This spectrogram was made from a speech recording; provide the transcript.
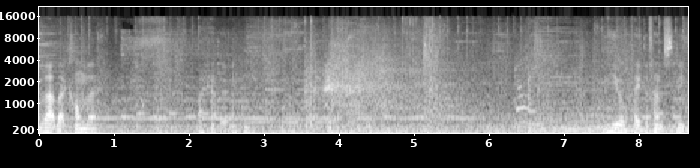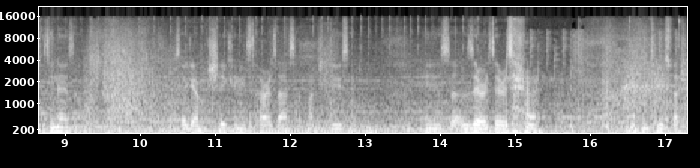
Without that combo, I can't do anything. He will play defensively because he knows it. So again, shaking his turret's ass, I can actually do something. He's uh, 0 0 0. Nothing too special.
